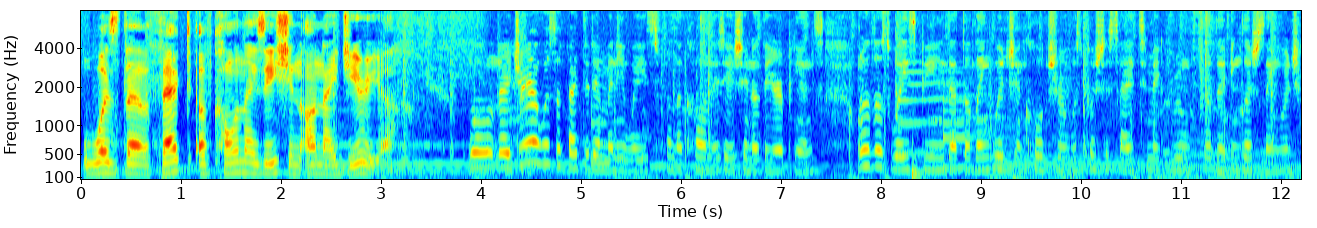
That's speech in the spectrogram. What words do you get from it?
was the effect of colonization on Nigeria? Nigeria was affected in many ways from the colonization of the Europeans. One of those ways being that the language and culture was pushed aside to make room for the English language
